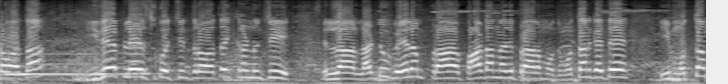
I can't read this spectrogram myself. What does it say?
తర్వాత ఇదే ప్లేస్కి వచ్చిన తర్వాత ఇక్కడ నుంచి లడ్డు వేలం పాట అన్నది ప్రారంభమవుతుంది. మొత్తానికైతే ఈ మొత్తం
